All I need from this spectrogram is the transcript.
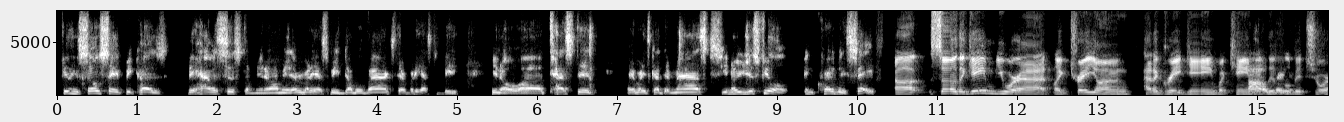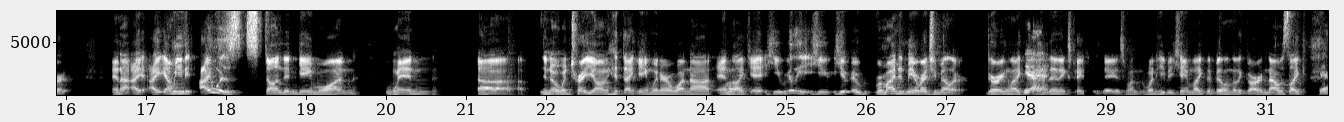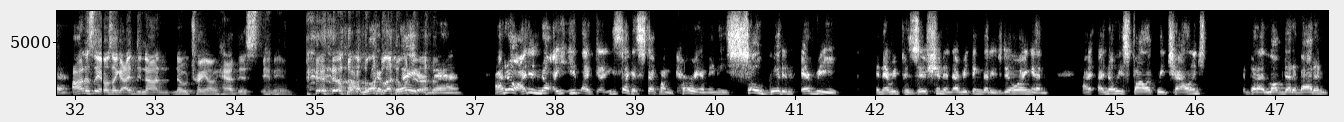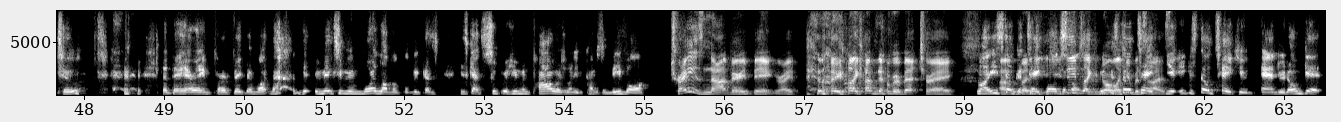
feeling so safe because they have a system. You know, I mean, everybody has to be double vaxxed. Everybody has to be, you know, uh, tested Everybody's got their masks. You know, you just feel incredibly safe. Uh, so the game you were at, like Trey Young had a great game, but came oh, a little bit short. And I, I, I mean, I was stunned in game one when, uh, you know, when Trey Young hit that game winner and whatnot. And oh. like, it, he really, he, he reminded me of Reggie Miller during like yeah. the Knicks Pacers days when when he became like the villain of the garden. I was like, yeah. honestly, I was like, I did not know Trey Young had this in him. what a player, man! I know. I didn't know. He, like he's like a Stephen Curry. I mean, he's so good in every in every position and everything that he's doing. And I, I know he's follically challenged, but I love that about him too. that the hair ain't perfect and whatnot. It makes him even more lovable because he's got superhuman powers when he becomes a b-ball. Trey is not very big, right? like, like, I've never met Trey. Well, he still um, could take he, both. He seems like normal human size. You, he can still take you, Andrew. Don't get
